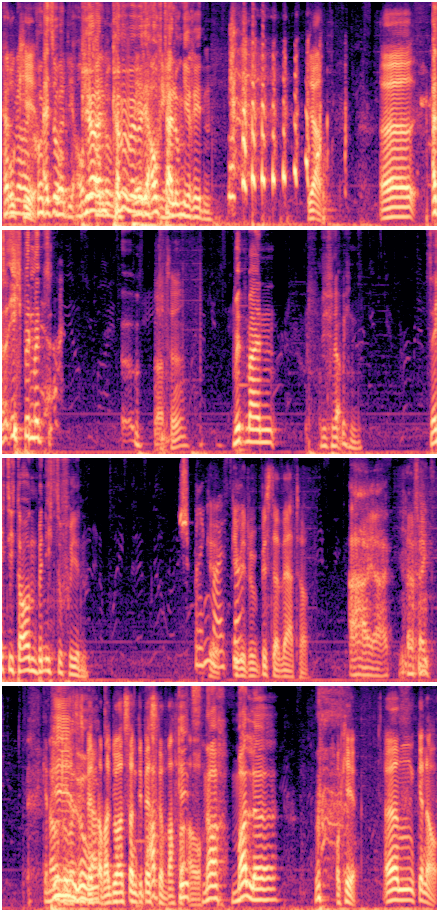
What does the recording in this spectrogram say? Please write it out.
Können wir mal Okay, kurz Also, über die Björn, können wir mal über die Aufteilung hier reden? ja. Äh, Also ich bin mit, warte. mit meinen, wie viel habe ich denn? 60.000 bin ich zufrieden. Okay. Springmeister. Gibi, du bist der Wärter. Ah ja, perfekt. Genau so. Weil du hast dann die bessere Ab Waffe geht's auch. nach Malle. Okay. Ähm, genau.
